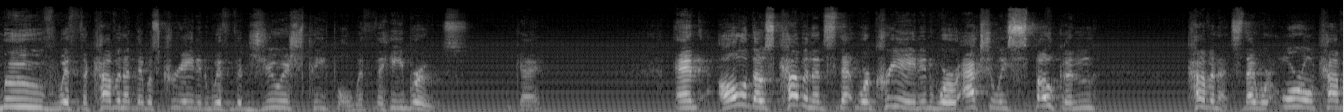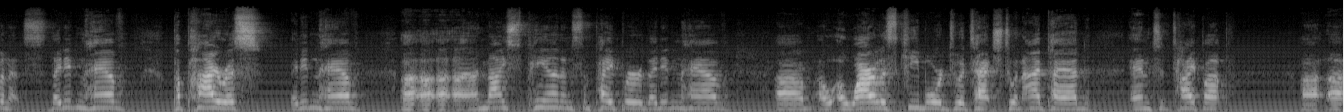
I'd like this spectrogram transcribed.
move with the covenant that was created with the Jewish people, with the Hebrews. Okay? And all of those covenants that were created were actually spoken covenants. They were oral covenants. They didn't have papyrus. They didn't have a, a, a nice pen and some paper. They didn't have um, a, a wireless keyboard to attach to an iPad and to type up uh, uh, Uh, uh,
